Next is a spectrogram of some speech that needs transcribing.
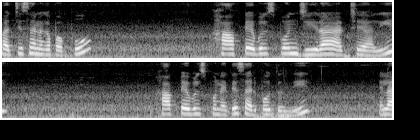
పచ్చిశనగపప్పు. హాఫ్ టేబుల్ స్పూన్ జీరా యాడ్ చేయాలి. హాఫ్ టేబుల్ స్పూన్ అయితే సరిపోతుంది. ఇలా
